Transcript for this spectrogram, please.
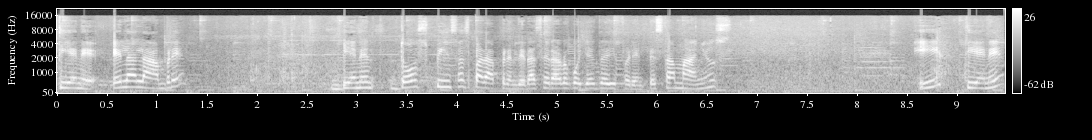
Tiene el alambre. Vienen dos pinzas para aprender a hacer argollas de diferentes tamaños. Y tiene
